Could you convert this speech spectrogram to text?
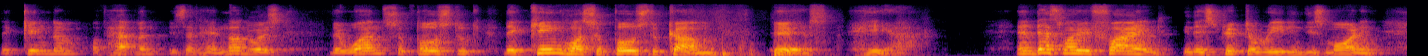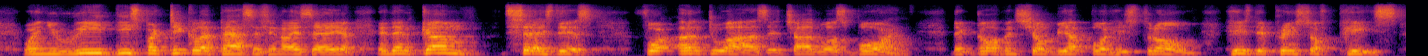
The kingdom of heaven is at hand. In other words, the one supposed to, the king who was supposed to come is here. And that's what we find in the scripture reading this morning. When you read this particular passage in Isaiah, and then come says this, for unto us a child was born, the government shall be upon his throne. He's the Prince of Peace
